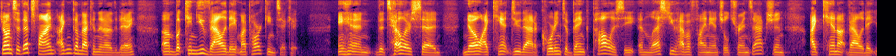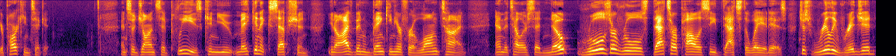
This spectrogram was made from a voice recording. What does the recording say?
John said, That's fine. I can come back another day. Um, but can you validate my parking ticket? And the teller said, No, I can't do that. According to bank policy, unless you have a financial transaction, I cannot validate your parking ticket. And so John said, Please, can you make an exception? You know, I've been banking here for a long time. And the teller said, Nope, rules are rules. That's our policy. That's the way it is. Just really rigid,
